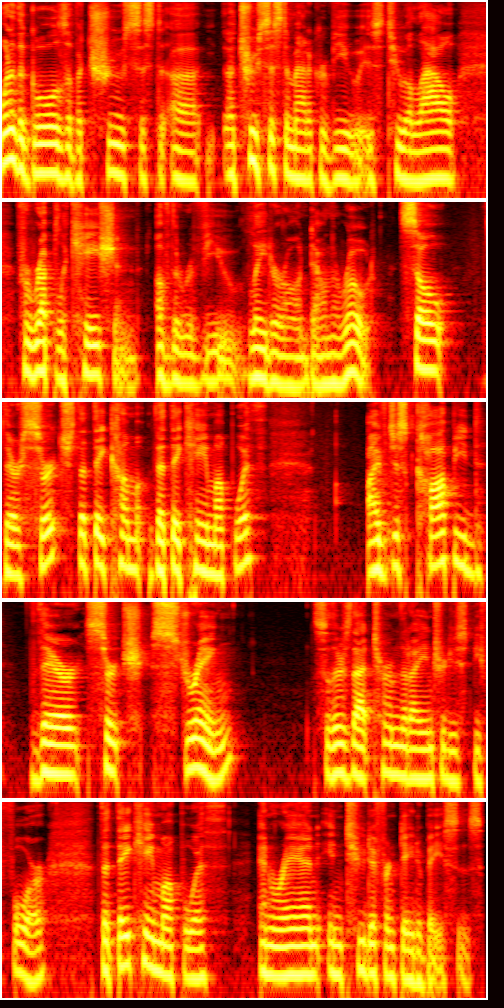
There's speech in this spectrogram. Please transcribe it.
one of the goals of a true system uh, a true systematic review is to allow for replication of the review later on down the road. So their search that they come that they came up with i've just copied their search string. So there's that term that i introduced before that they came up with and ran in two different databases.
